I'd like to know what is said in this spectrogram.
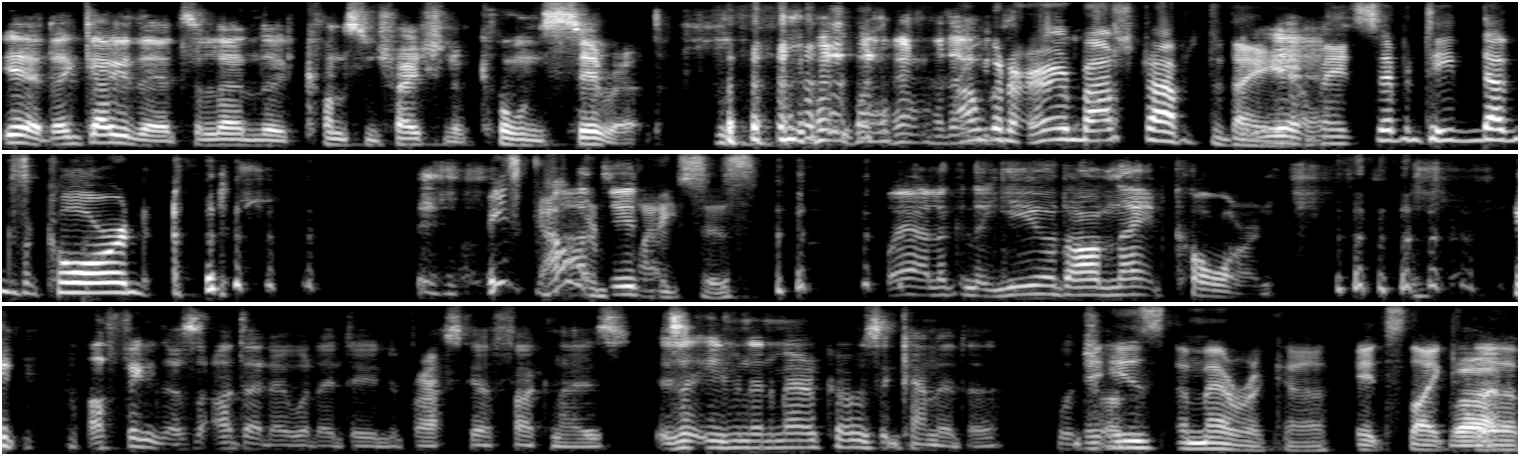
Yeah, they go there to learn the concentration of corn syrup. I'm gonna earn my stripes today. Yeah. I made 17 nugs of corn. He's I going did- places. Well, look at the yield on that corn. I think that's. I don't know what they do in Nebraska. Fuck knows. Is it even in America or is it Canada? Which It one? is America. It's like Right. the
